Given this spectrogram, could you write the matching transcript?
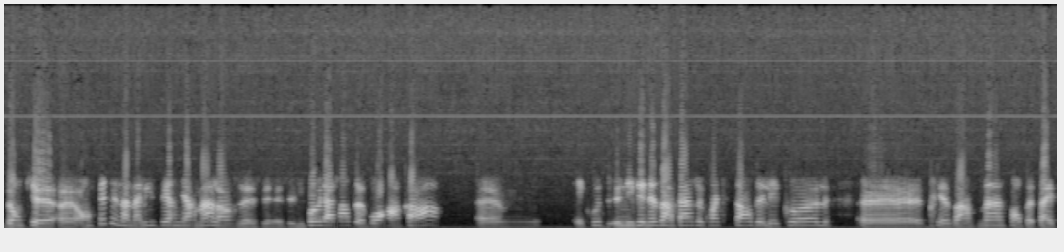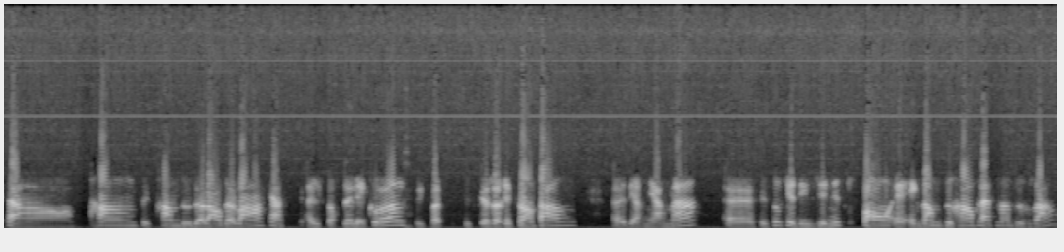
Donc, on fait une analyse dernièrement. Alors, je, n'ai pas eu la chance de voir encore écoute, une hygiéniste dentaire, je crois, qui sort de l'école, euh, présentement, sont peut-être en 30 et 32 dollars de l'heure quand elles sortent de l'école. C'est ce que j'aurais pu entendre euh, dernièrement. Euh, c'est sûr qu'il y a des hygiénistes qui font, exemple, du remplacement d'urgence.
